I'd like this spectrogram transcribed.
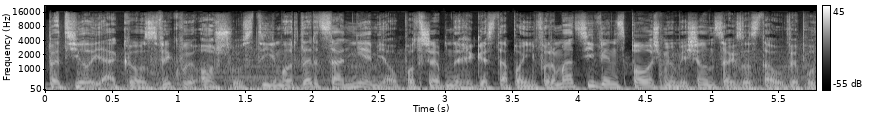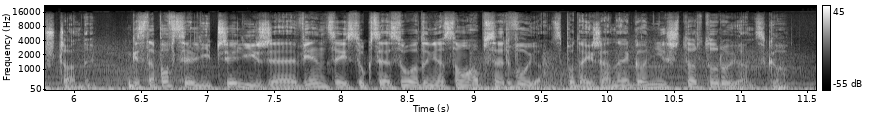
Petiot jako zwykły oszust i morderca nie miał potrzebnych gestapo informacji, więc po ośmiu miesiącach został wypuszczony. Gestapowcy liczyli, że więcej sukcesu odniosą obserwując podejrzanego niż torturując go.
